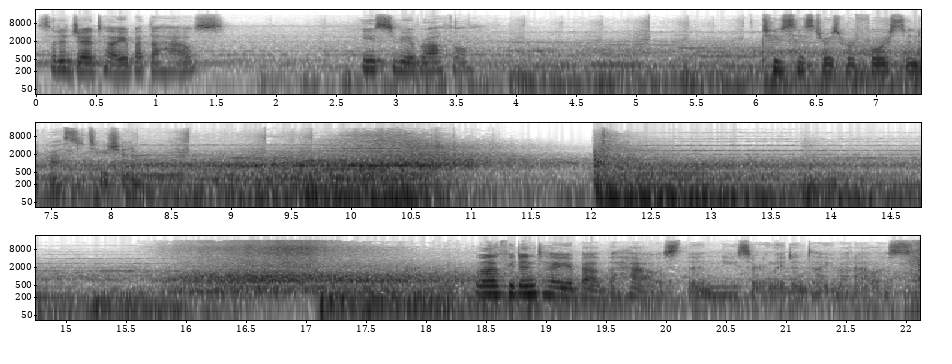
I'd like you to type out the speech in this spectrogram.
So did Joe tell you about the house? It used to be a brothel. Two sisters were forced into prostitution. Well, if he didn't tell you about the house, then he certainly didn't tell you about Alice.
